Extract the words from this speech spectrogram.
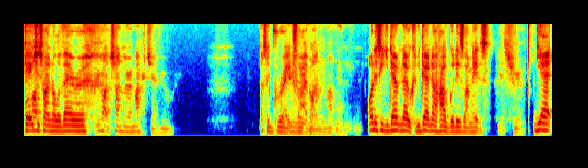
Gage about- is fighting Oliveira. what about Chandler and Makhachev? Who, That's a great fight, man. in that one? Honestly, you don't know because we don't know how good Islam is. Yeah, true. Yeah,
